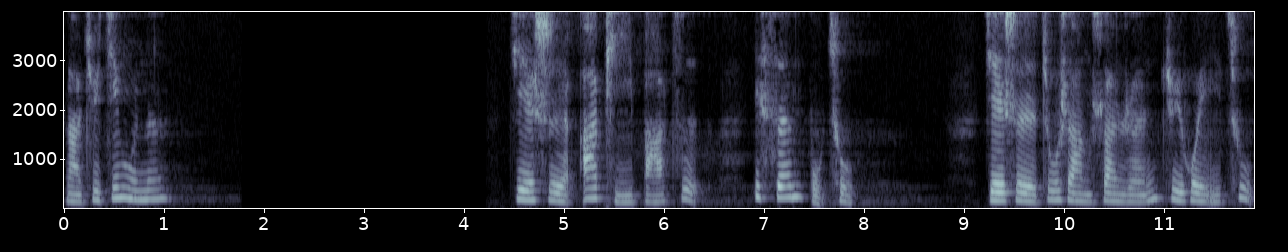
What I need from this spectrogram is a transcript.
哪句经文呢？皆是阿毗跋致，一生补处。皆是诸上善人聚会一处，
